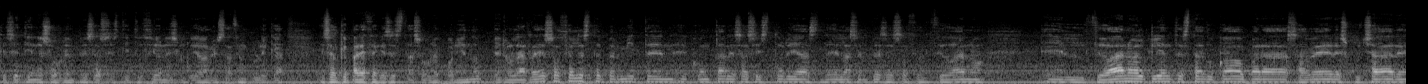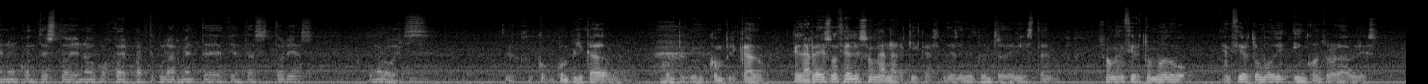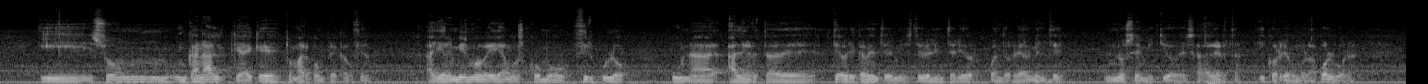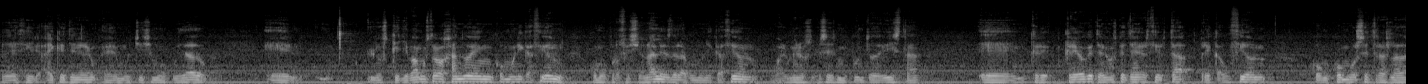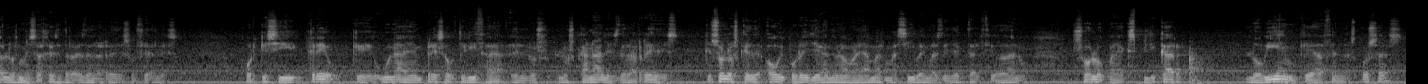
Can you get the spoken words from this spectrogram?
que se tiene sobre empresas e instituciones, incluida la administración pública, es el que parece que se está sobreponiendo, pero las redes sociales te permiten eh, contar esas historias de las empresas hacia el ciudadano. El ciudadano, el cliente está educado para saber escuchar en un contexto y no coger particularmente ciertas historias. ¿Cómo lo veis? Complicado, complicado. Que las redes sociales son anárquicas desde mi punto de vista. Son en cierto modo, en cierto modo incontrolables y son un canal que hay que tomar con precaución. Ayer mismo veíamos cómo circuló una alerta de, teóricamente del Ministerio del Interior cuando realmente no se emitió esa alerta y corrió como la pólvora. Es decir, hay que tener eh, muchísimo cuidado. Eh, los que llevamos trabajando en comunicación como profesionales de la comunicación, o al menos ese es mi punto de vista, eh, creo que tenemos que tener cierta precaución con cómo se trasladan los mensajes a través de las redes sociales porque si creo que una empresa utiliza eh, los, canales de las redes, que son los que hoy por hoy llegan de una manera más masiva y más directa al ciudadano, solo para explicar lo bien que hacen las cosas,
